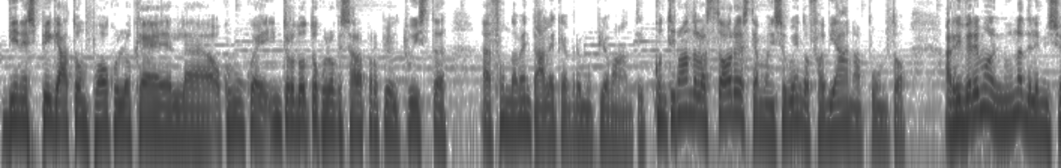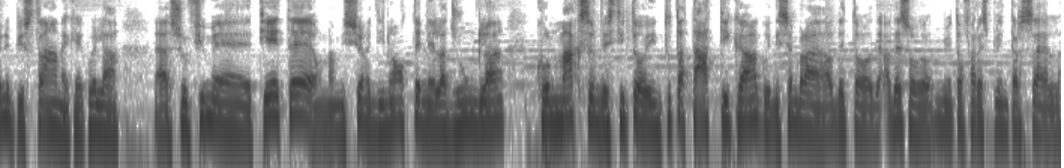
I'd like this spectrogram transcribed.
viene spiegato un po' quello che è il, o comunque introdotto quello che sarà proprio il twist eh, fondamentale che avremo più avanti. Continuando la storia, stiamo inseguendo Fabiana, appunto. Arriveremo in una delle missioni più strane, che è quella eh, sul fiume Tiete, è una missione di notte nella giungla con Max vestito in tutta tattica, quindi sembra, ho detto, adesso mi metto a fare Splinter Cell, uh,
